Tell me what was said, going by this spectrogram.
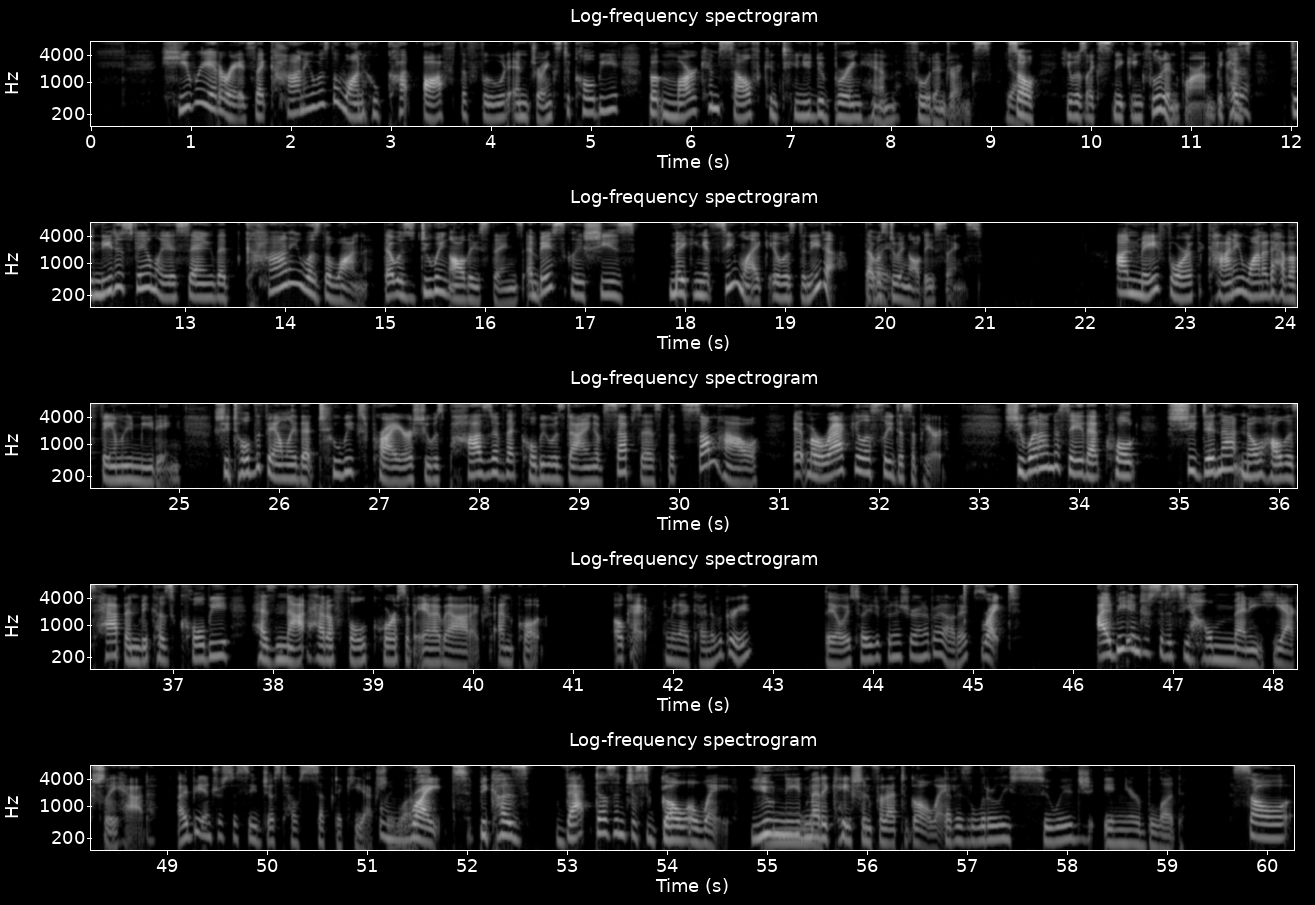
He reiterates that Connie was the one who cut off the food and drinks to Colby, but Mark himself continued to bring him food and drinks. So he was like sneaking food in for him because Danita's family is saying that Connie was the one that was doing all these things. And basically, she's making it seem like it was Danita that was doing all these things. On May 4th, Connie wanted to have a family meeting. She told the family that two weeks prior, she was positive that Colby was dying of sepsis, but somehow it miraculously disappeared. She went on to say that, quote, she did not know how this happened because Colby has not had a full course of antibiotics, end quote. Okay, I mean, I kind of agree. They always tell you to finish your antibiotics. right. I'd be interested to see how many he actually had. I'd be interested to see just how septic he actually was. Right, because that doesn't just go away. You need medication for that to go away. That is literally sewage in your blood. So,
